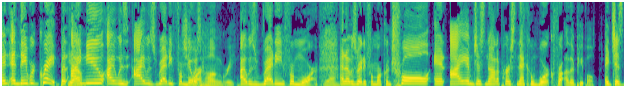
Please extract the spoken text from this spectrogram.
And and they were great, but Yeah. I knew I was I was ready for She more. was hungry. I was ready for more. Yeah. And I was ready for more control and I am just not a person that can work for other people. It just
